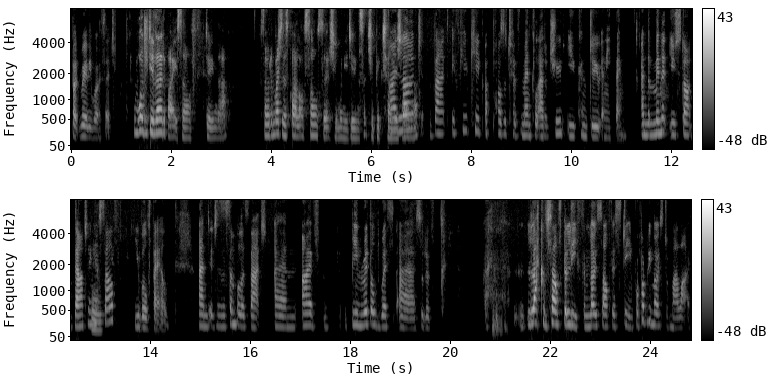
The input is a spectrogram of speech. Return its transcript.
but really worth it. What did you learn about yourself doing that? So I would imagine there's quite a lot of soul searching when you're doing such a big challenge. I learned like that. that if you keep a positive mental attitude, you can do anything. And the minute you start doubting mm. yourself, you will fail. And it is as simple as that. Um, I've been riddled with uh, sort of lack of self belief and low self esteem for probably most of my life.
